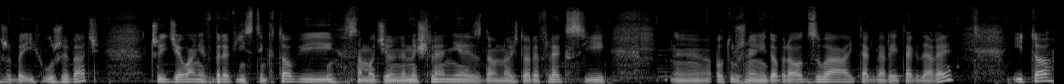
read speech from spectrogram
żeby ich używać, czyli działanie wbrew instynktowi, samodzielne myślenie, zdolność do refleksji, odróżnienie dobra od zła i tak dalej, i tak dalej. I to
